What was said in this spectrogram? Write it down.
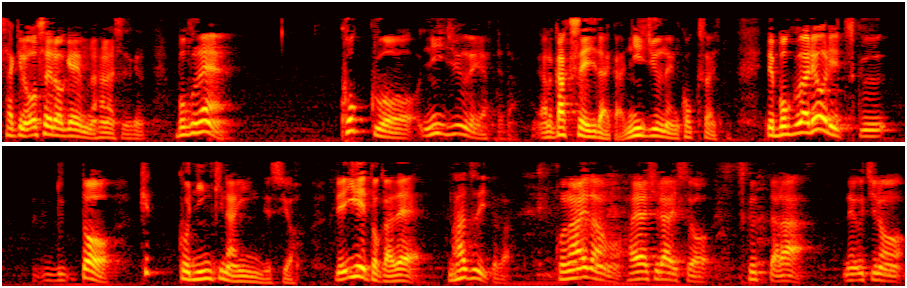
さっきのオセロゲームの話ですけど、僕ね、コックを20年やってた。あの学生時代から20年コックさんして。で、僕が料理作ると結構人気ないんですよ。で、家とかでまずいとか。この間もハヤシライスを作ったら、ね、うちの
